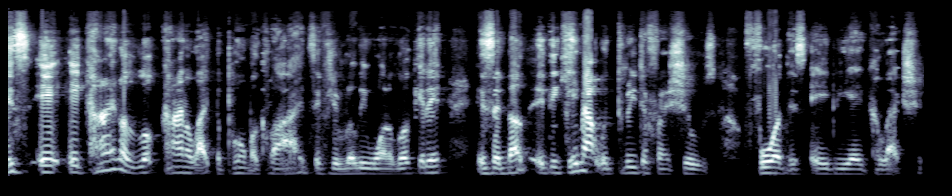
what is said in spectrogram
it's it, it kind of looked kind of like the Puma Clydes if you really want to look at it. It's another. It, they came out with three different shoes for this ABA collection.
